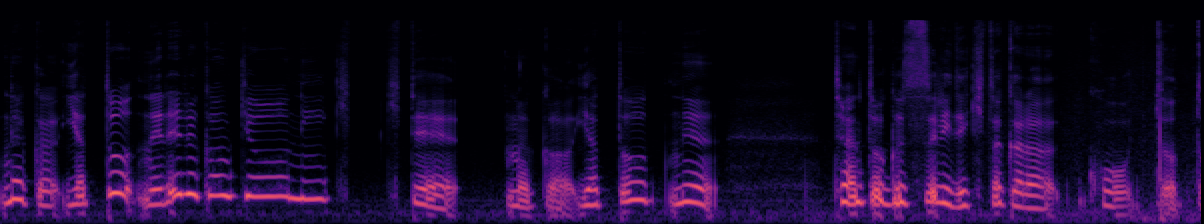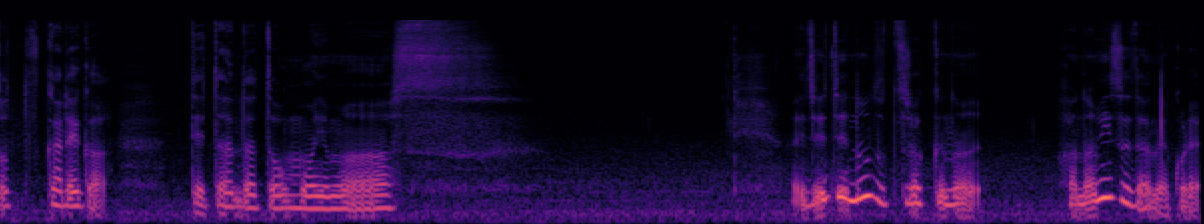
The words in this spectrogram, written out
なんかやっと寝れる環境に来てなんかやっとねちゃんとぐっすりできたからこうちょっと疲れが出たんだと思います。全然喉辛くない？鼻水だねこれ。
